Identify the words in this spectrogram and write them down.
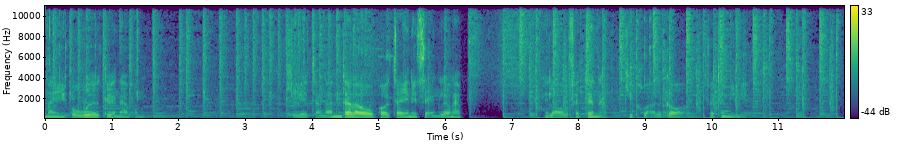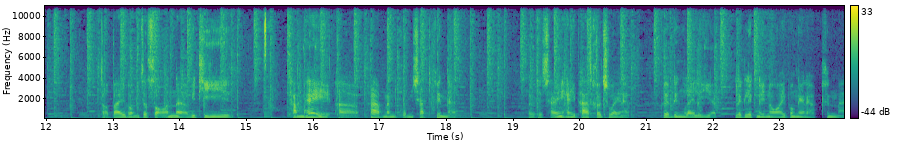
ไม่โอเวอร์เกินนะครับผมโอเคจากนั้นถ้าเราพอใจในแสงแล้วนะครับ ให้เรา Fatten นะครับ คลิกขวาแล้วก็ Fatten Image ต่อไปผมจะสอนอวิธีทำให้อ่าภาพมันคมชัดขึ้นนะครับ เราจะใช้ไฮพาสเข้าช่วยนะครับ เพื่อดึงรายละเอียดเล็ก ๆ น้อย ๆ พวกนี้นะครับขึ้นมา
